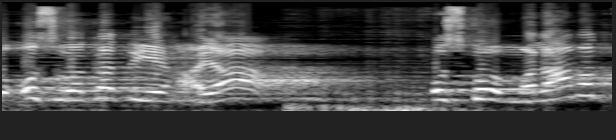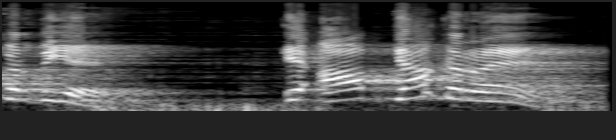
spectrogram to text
تو اس وقت یہ حیا اس کو ملامت کرتی ہے کہ آپ کیا کر رہے ہیں؟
